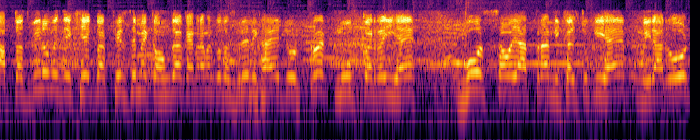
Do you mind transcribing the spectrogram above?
आप तस्वीरों में देखिए, एक बार फिर से मैं कहूँगा, कैमरामैन को तस्वीरें दिखाए, जो ट्रक मूव कर रही है, वो शव यात्रा निकल चुकी है। मीरा रोड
